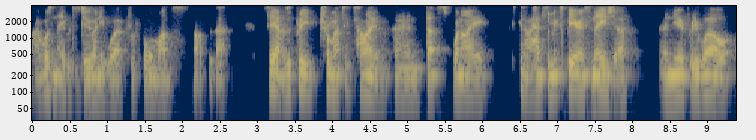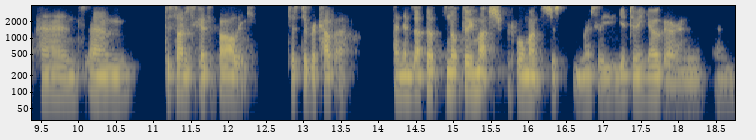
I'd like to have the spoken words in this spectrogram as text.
i wasn't able to do any work for four months after that so yeah it was a pretty traumatic time and that's when i you know i had some experience in asia and knew it pretty well and um, decided to go to bali just to recover and ended up not- doing much for four months just mostly doing yoga and, and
